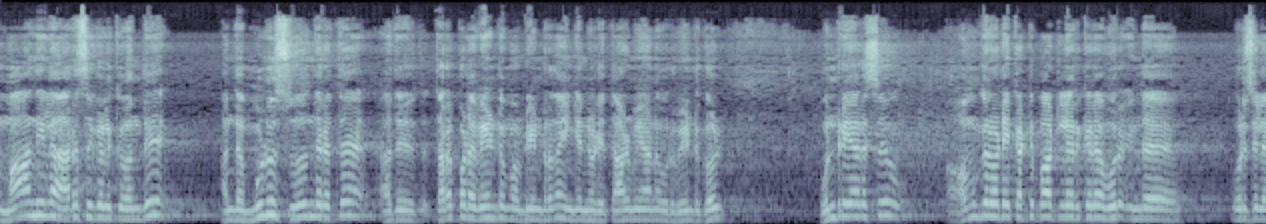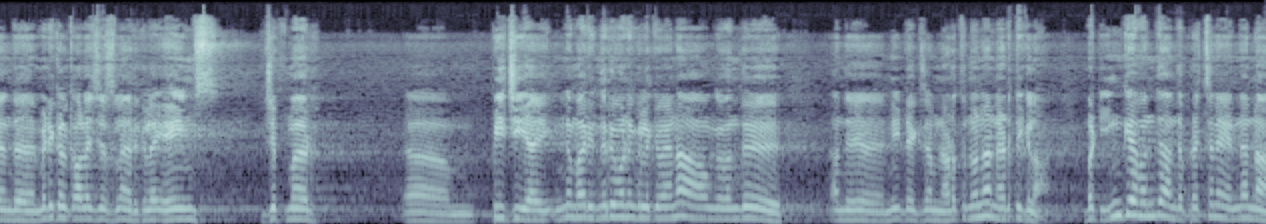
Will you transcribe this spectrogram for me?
மாநில அரசுகளுக்கு வந்து அந்த முழு சுதந்திரத்தை அது தரப்பட வேண்டும் அப்படின்றதான் இங்க என்னுடைய தாழ்மையான ஒரு வேண்டுகோள். ஒன்றிய அரசு அவங்களுடைய கட்டுப்பாட்டில் இருக்கிற ஒரு இந்த ஒரு சில இந்த மெடிக்கல் காலேஜஸ்லாம் இருக்குல்ல எய்ம்ஸ் ஜிப்மர் பிஜிஐ இந்த மாதிரி நிறுவனங்களுக்கு வேணா அவங்க வந்து அந்த நீட் எக்ஸாம் நடத்தணும்னா நடத்திக்கலாம். பட் இங்க வந்து அந்த பிரச்சனை என்னன்னா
